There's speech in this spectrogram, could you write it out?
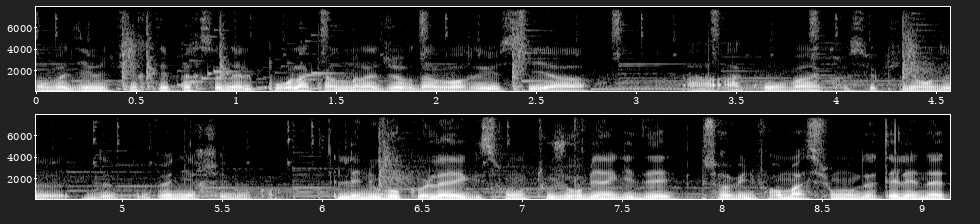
on va dire, une fierté personnelle pour l'account manager d'avoir réussi à, à, convaincre ce client de, venir chez nous. Les nouveaux collègues sont toujours bien guidés, reçoivent une formation de Telenet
